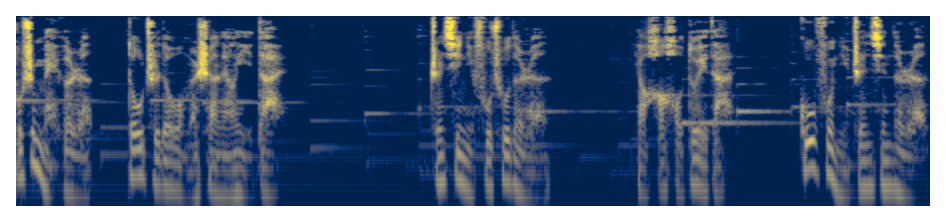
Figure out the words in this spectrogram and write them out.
不是每个人都值得我们善良以待。珍惜你付出的人，要好好对待；辜负你真心的人，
